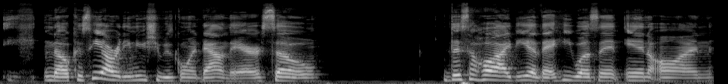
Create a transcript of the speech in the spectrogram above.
he, no, because he already knew she was going down there. So this whole idea that he wasn't in on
